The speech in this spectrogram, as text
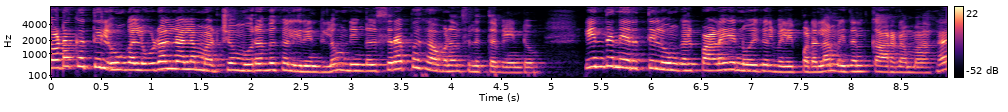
தொடக்கத்தில் உங்கள் உடல்நலம் மற்றும் உறவுகள் இரண்டிலும் நீங்கள் சிறப்பு கவனம் செலுத்த வேண்டும். இந்த நேரத்தில் உங்கள் பழைய நோய்கள் வெளிப்படலாம். இதன் காரணமாக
